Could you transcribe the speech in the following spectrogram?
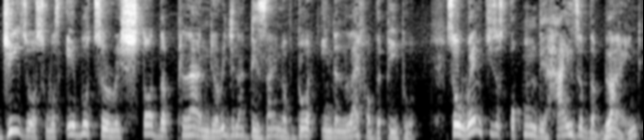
Jesus was able to restore the plan, the original design of God in the life of the people. So when Jesus opened the eyes of the blind,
